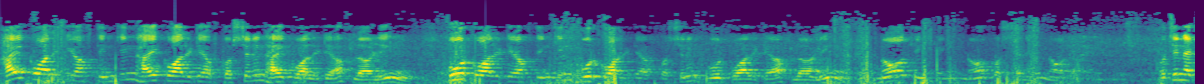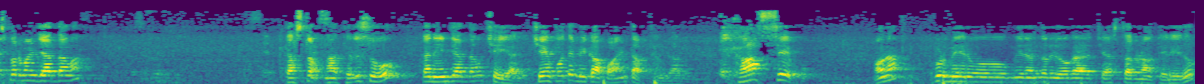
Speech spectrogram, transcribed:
high quality of thinking, high quality of questioning, high quality of learning. Poor quality of thinking, poor quality of questioning, poor quality of learning. No thinking, no questioning, no learning. వచ్చిన ఎక్స్పెరిమెంట్ చేద్దామా కష్టం నాకు తెలుసు కానీ ఏం చేద్దాం చేయాలి చేయకపోతే మీకు ఆ పాయింట్ అర్థం కాదు కాసేపు అవునా? ఇప్పుడు మీరు మీరందరూ యోగా చేస్తారో నాకు తెలియదు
